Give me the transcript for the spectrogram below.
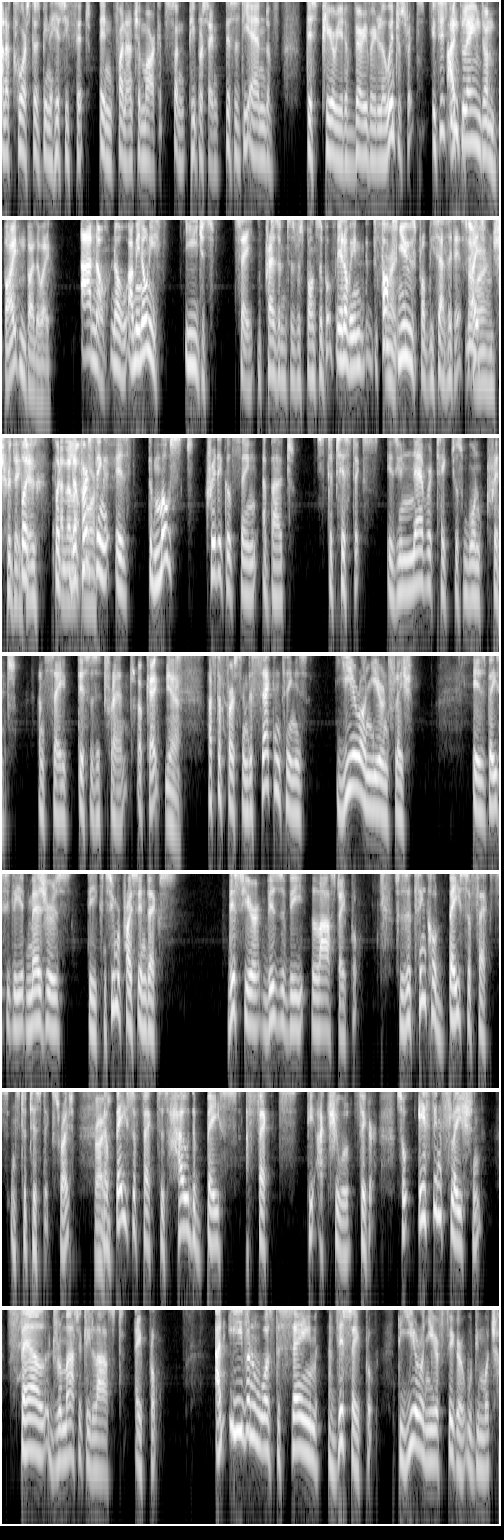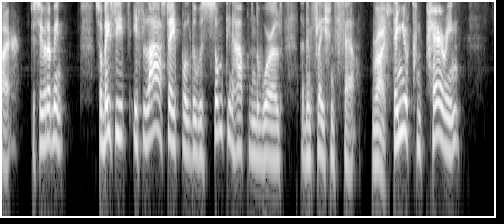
And of course, there's been a hissy fit in financial markets, and people are saying this is the end of this period of very, very low interest rates. Is this being blamed on Biden, by the way? Ah, no, no. I mean, only Egypt's say the president is responsible. You know, I mean, Fox Right. News probably says it is, right? I'm sure they but, do, But the first more. thing is the most critical thing about statistics is you never take just one print and say this is a trend. Okay, Yeah. that's the first thing. The second thing is year on year inflation is basically it measures the consumer price index this year vis-a-vis last April. So there's a thing called base effects in statistics, right? Right. Now, base effects is how the base affects the actual figure. So if inflation fell dramatically last April and even was the same this April, the year on year figure would be much higher. Do you see what I mean? So basically, if, if last April there was something happened in the world that inflation fell, Right. then you're comparing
